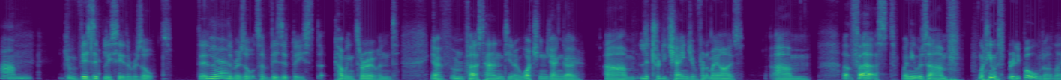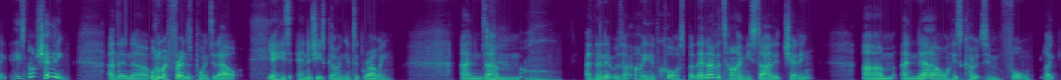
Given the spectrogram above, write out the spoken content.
Um, You can visibly see the results. The, Yeah. the, the results are visibly coming through, and you know from first hand, you know, watching Django um, literally change in front of my eyes. Um, at first, when he was um, when he was really bald, I was like, he's not shedding. And then uh, one of my friends pointed out, yeah, his energy's going into growing, and um, and then it was like, oh yeah, of course. But then over time, he started shedding, um, and now his coat's in full. Like,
